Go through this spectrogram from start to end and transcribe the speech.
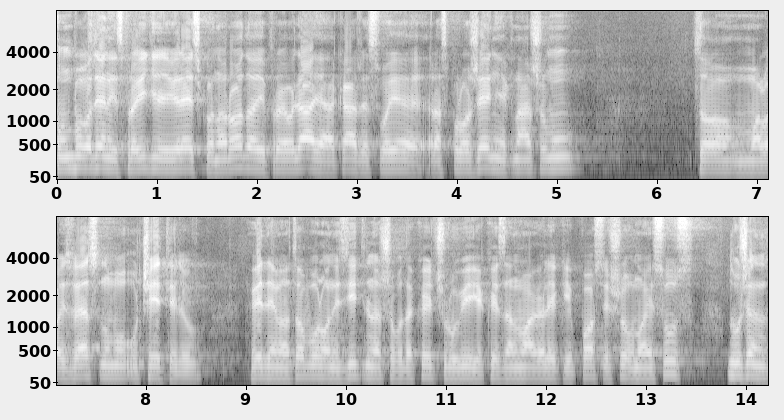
Він був один із правителів єврейського народу і проявляє, каже, своє розположення к нашому, то малоізвесному учителю. Видимо, то було унизительно, щоб такий чоловік, який займав великий пост, ішов. Но Ісус дуже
